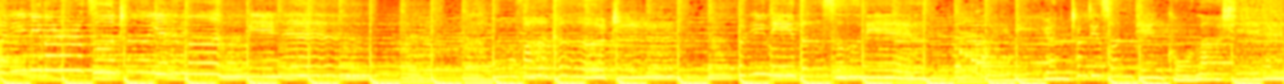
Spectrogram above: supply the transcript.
没你的日子彻夜难眠无法克制对你的思念为你愿尝尽酸甜苦辣咸。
